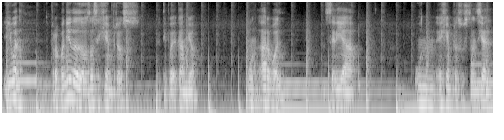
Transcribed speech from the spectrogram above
Y bueno, proponiendo los dos ejemplos de tipo de cambio, un árbol sería un ejemplo sustancial,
